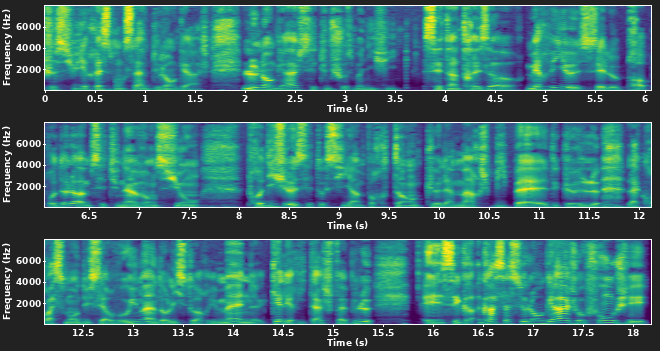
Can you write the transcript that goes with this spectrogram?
je suis responsable du langage. Le langage, c'est une chose magnifique. C'est un trésor merveilleux, c'est le propre de l'homme, c'est une invention prodigieuse, c'est aussi important que la marche bipède, que l'accroissement du cerveau humain dans l'histoire humaine, quel héritage fabuleux. Et c'est gr grâce à ce langage, au fond, j'ai,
